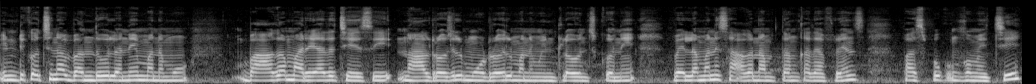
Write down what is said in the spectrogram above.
ఇంటికి వచ్చిన బంధువులని మనము బాగా మర్యాద చేసి నాలుగు రోజులు మూడు రోజులు మనం ఇంట్లో ఉంచుకొని వెళ్ళమని సాగనంపుతాం కదా ఫ్రెండ్స్. పసుపు కుంకుమ ఇచ్చి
